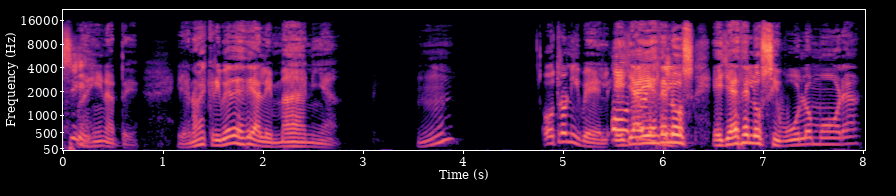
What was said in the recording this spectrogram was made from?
Sí. Imagínate. Ella nos escribe desde Alemania. ¿Mm? Otro nivel. Otro ella es de los, ella es de los Cibulo Mora.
